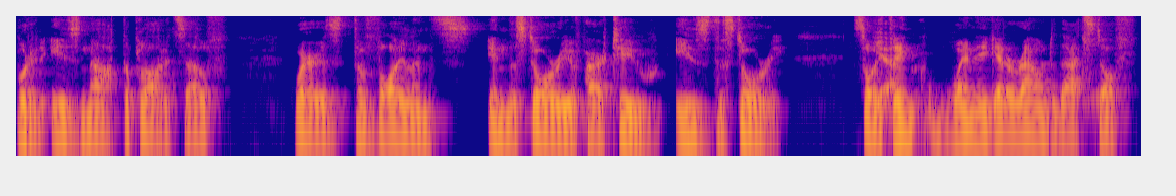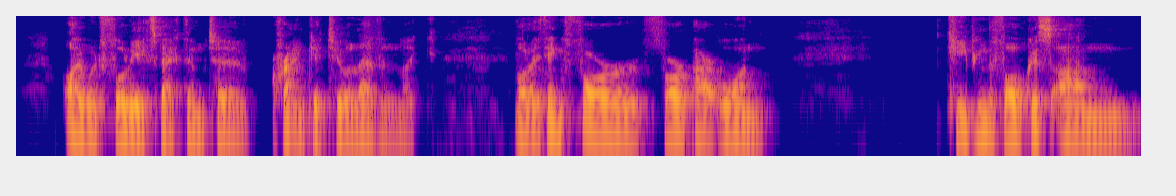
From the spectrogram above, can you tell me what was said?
but it is not the plot itself. Whereas the violence in the story of part two is the story. So Yeah. I think when they get around to that stuff, I would fully expect them to crank it to eleven. Like, but I think for for part one, keeping the focus on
